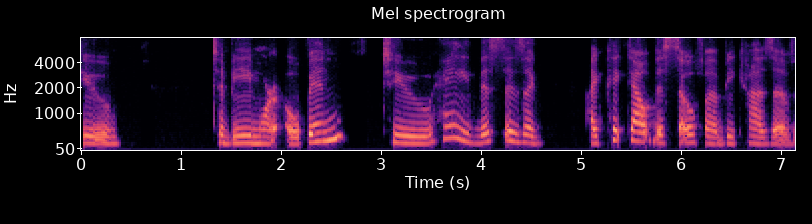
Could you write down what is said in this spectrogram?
to to be more open to hey this is a i picked out this sofa because of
